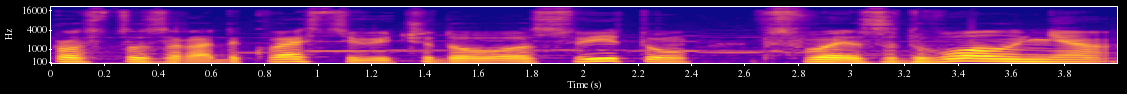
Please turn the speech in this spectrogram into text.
просто заради квестів і чудового світу в своє задоволення,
